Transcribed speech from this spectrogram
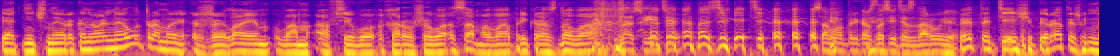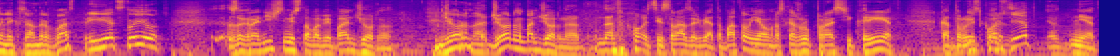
пятничное рок-н-ролльное утро. Мы желаем вам всего хорошего, самого прекрасного На свете. на свете. Самого прекрасного свете здоровья. Это те еще пираты Шунин Александров. Вас приветствуют. Заграничными словами «бонджорно». Джорна. Джорно Бонджорно. На новости сразу, ребята. Потом я вам расскажу про секрет, который использует... Нет,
